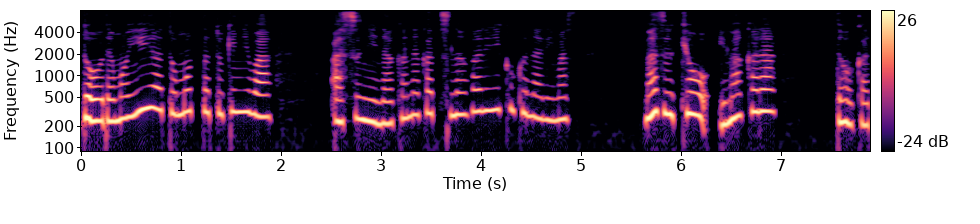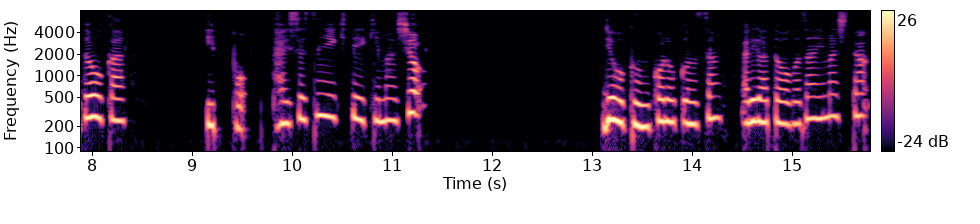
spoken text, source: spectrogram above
どうでもいいやと思った時には、明日になかなかつながりにくくなります。まず今日、今から、どうかどうか、一歩大切に生きていきましょう。りょうくん、コロくんさん、ありがとうございました。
